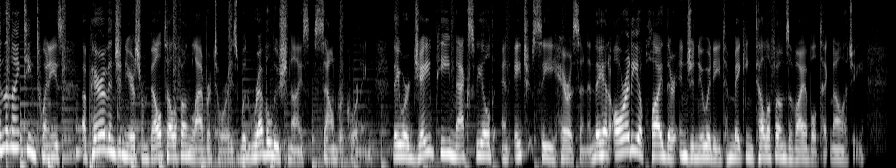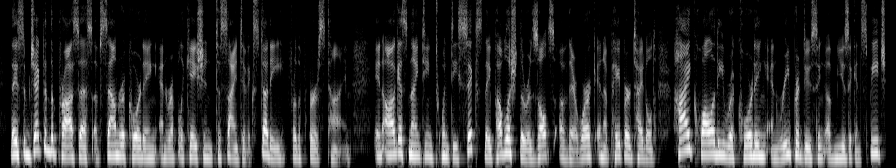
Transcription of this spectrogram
In the 1920s, a pair of engineers from Bell Telephone Laboratories would revolutionize sound recording. They were J.P. Maxfield and H.C. Harrison, and they had already applied their ingenuity to making telephones a viable technology. They subjected the process of sound recording and replication to scientific study for the first time. In August 1926, they published the results of their work in a paper titled High Quality Recording and Reproducing of Music and Speech,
